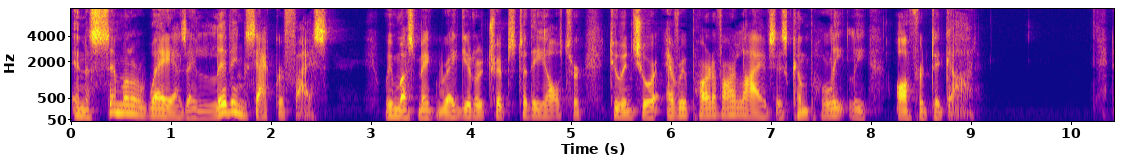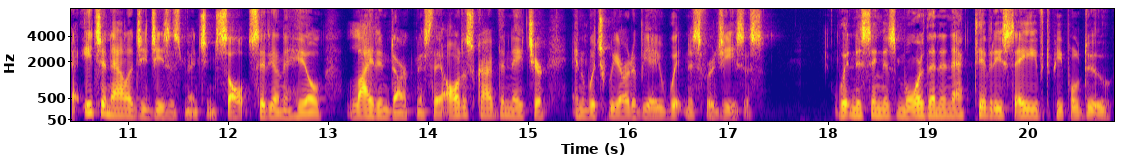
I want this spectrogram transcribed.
In a similar way, as a living sacrifice, we must make regular trips to the altar to ensure every part of our lives is completely offered to God. Now, each analogy Jesus mentioned, salt, city on a hill, light and darkness, they all describe the nature in which we are to be a witness for Jesus. Witnessing is more than an activity saved people do.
